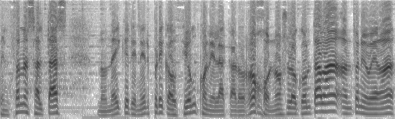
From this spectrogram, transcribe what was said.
en zonas altas donde hay que tener precaución con el ácaro rojo. Nos lo contaba Antonio Vega,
